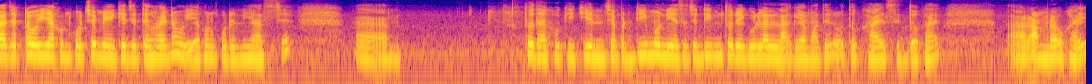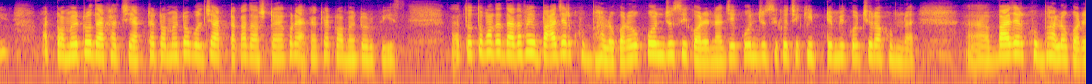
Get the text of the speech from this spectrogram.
বাজারটা ওই এখন করছে, মেয়েকে যেতে হয় না, ওই এখন করে নিয়ে আসছে। তো দেখো কী কী এনেছে। আবার ডিমও নিয়ে এসেছে। ডিম তো রেগুলার লাগে আমাদের, ও তো খায়, সিদ্ধ খায়। আর আমরাও খাই। আর টমেটো দেখাচ্ছি, একটা টমেটো বলছে আট টাকা, দশ টাকা করে এক একটা টমেটোর পিস তো তোমাদের দাদাভাই বাজার খুব ভালো করে, ও কঞ্জুসি করে না, যে কঞ্জুসি করছে, কিপটেমি করছে ওরকম নয়। বাজার খুব ভালো করে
